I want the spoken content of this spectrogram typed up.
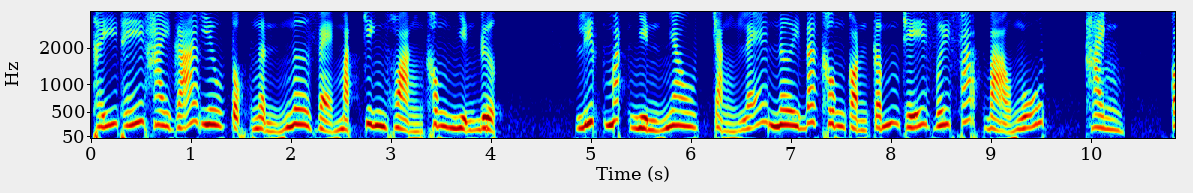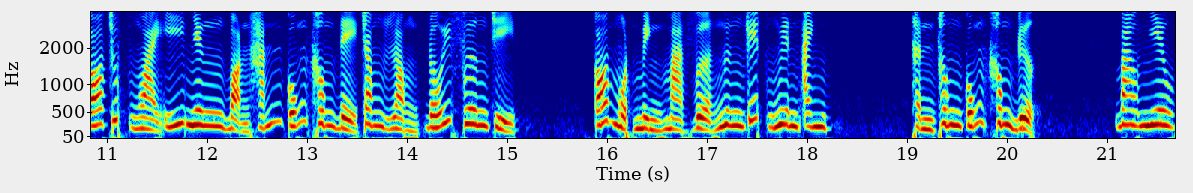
Thấy thế hai gã yêu tộc ngẩn ngơ vẻ mặt kinh hoàng không nhìn được. Liếc mắt nhìn nhau chẳng lẽ nơi đã không còn cấm chế với pháp bảo ngũ. Hành. Có chút ngoài ý nhưng bọn hắn cũng không để trong lòng đối phương chỉ. Có một mình mà vừa ngưng kết nguyên anh. Thần thông cũng không được. Bao nhiêu,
